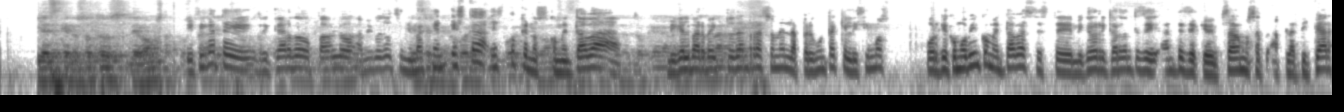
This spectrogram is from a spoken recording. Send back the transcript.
Es que nosotros le vamos a y fíjate, Ricardo, Pablo, amigos de Sin Imagen, esta, esto que nos comentaba Miguel Barbeito, dan razón en la pregunta que le hicimos, porque como bien comentabas, este, mi querido Ricardo, antes de, antes de que empezáramos a, platicar,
